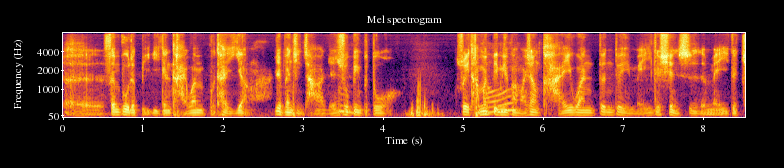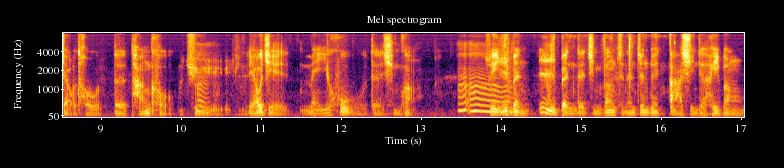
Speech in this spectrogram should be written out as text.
呃分布的比例跟台湾不太一样啊，日本警察人数并不多。嗯所以他们并没有办法像台湾针对每一个县市的每一个角头的堂口去了解每一户的情况。嗯嗯。所以日本日本的警方只能针对大型的黑帮，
